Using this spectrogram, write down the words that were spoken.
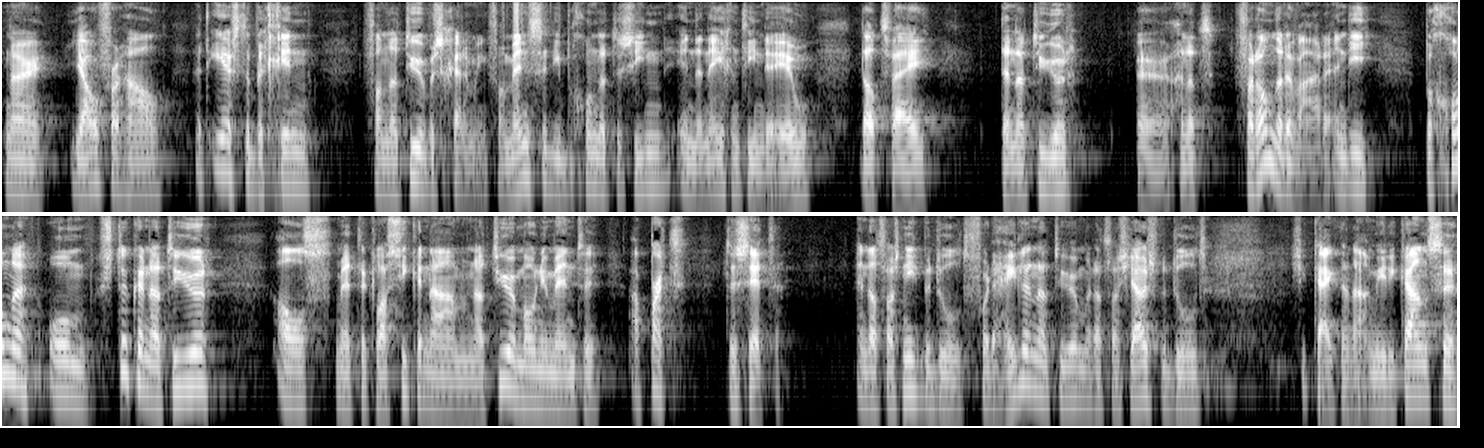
naar jouw verhaal, het eerste begin van natuurbescherming. Van mensen die begonnen te zien in de 19e eeuw dat wij de natuur uh, aan het veranderen waren. En die begonnen om stukken natuur als met de klassieke naam natuurmonumenten apart te zetten. En dat was niet bedoeld voor de hele natuur, maar dat was juist bedoeld, als je kijkt naar de Amerikaanse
